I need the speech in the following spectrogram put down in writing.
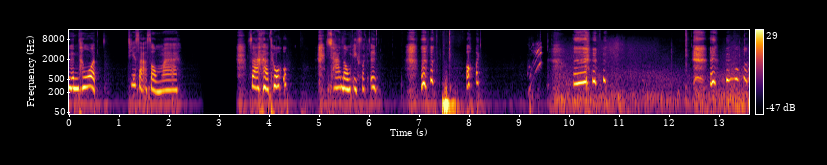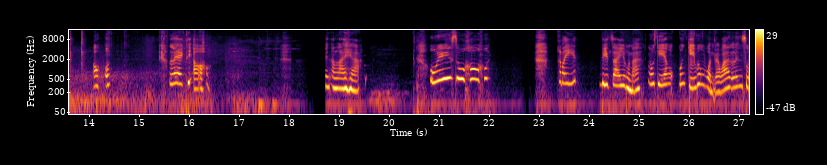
เงินทั้งหมดที่สะสมมา สาธุ ชานมอีกสักอึก โอ๊ยโอ๊ยเลขที่ออกเป็นอะไรอะ อุ้ยสู้โคตร รี๊ดดีใจอยู่นะ เมื่อกี้ยังเมื่อกี้เพิ่งบ่นไปว่าเล่นซู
